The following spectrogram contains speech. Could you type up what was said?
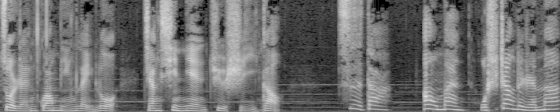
做人光明磊落，将信念据实以告。自大、傲慢，我是这样的人吗？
